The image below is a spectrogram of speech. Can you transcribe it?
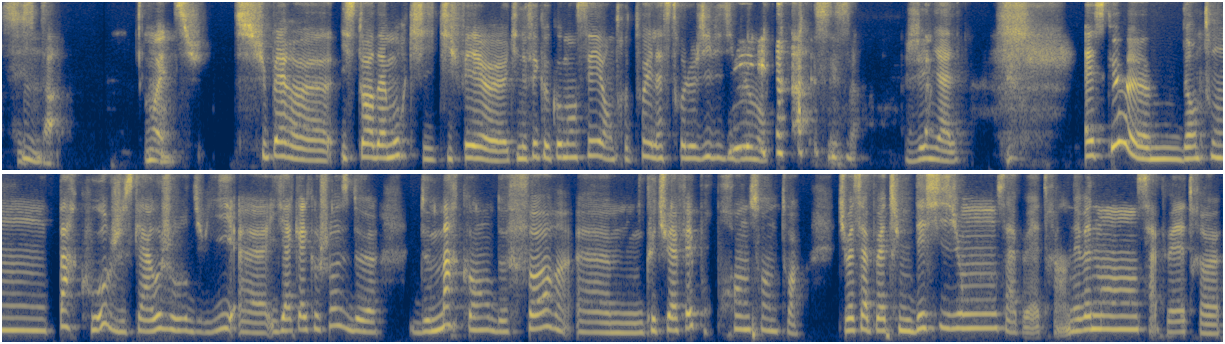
C'est hmm. ça ouais super histoire d'amour qui, qui, fait qui ne fait que commencer entre toi et l'astrologie visiblement. C'est ça. Génial est-ce que dans ton parcours jusqu'à aujourd'hui, il y a quelque chose de, marquant, de fort que tu as fait pour prendre soin de toi? Tu vois, ça peut être une décision, ça peut être un événement, ça peut être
